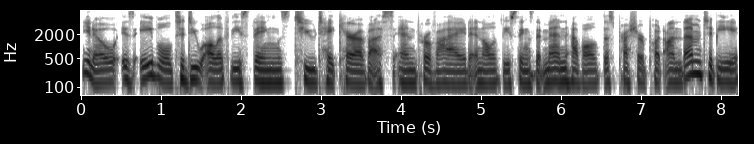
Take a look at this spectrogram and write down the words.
you know is able to do all of these things to take care of us and provide and all of these things that men have all of this pressure put on them to be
